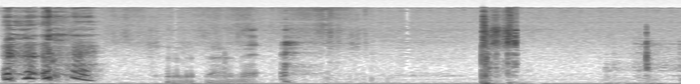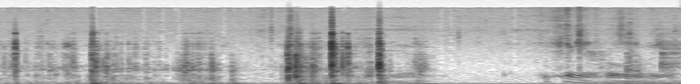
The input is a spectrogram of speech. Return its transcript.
Trying to find that. Yeah. Finger hole here.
